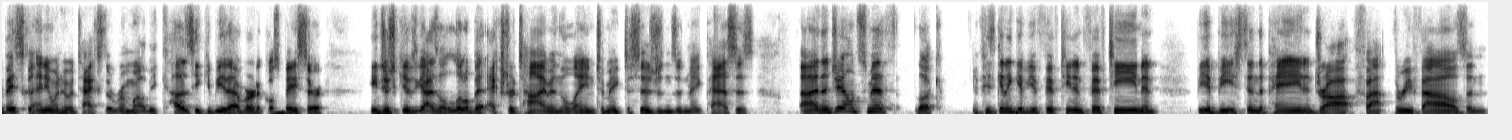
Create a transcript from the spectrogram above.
basically anyone who attacks the rim well because he could be that vertical spacer. He just gives guys a little bit extra time in the lane to make decisions and make passes. Uh, and then Jalen Smith, look, if he's going to give you 15 and 15 and be a beast in the paint and draw three fouls and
